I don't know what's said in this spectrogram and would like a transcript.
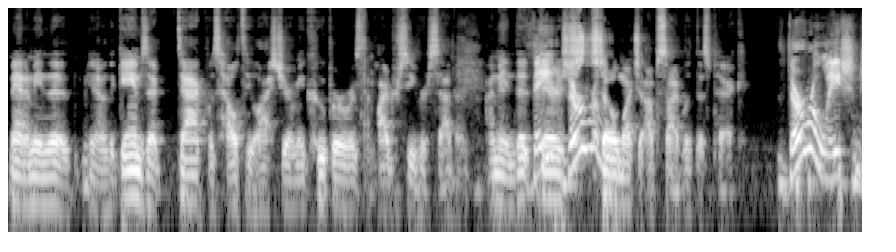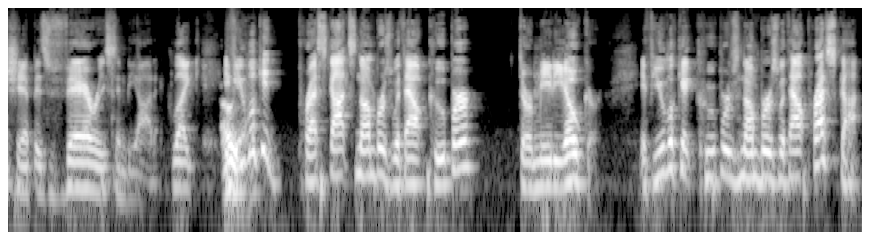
man, I mean, the, you know, the games that Dak was healthy last year, I mean, Cooper was the wide receiver seven. I mean, the, they, there's so much upside with this pick their relationship is very symbiotic. Like oh, if you look at Prescott's numbers without Cooper, they're mediocre. If you look at Cooper's numbers without Prescott,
